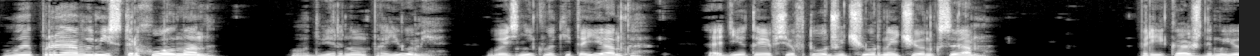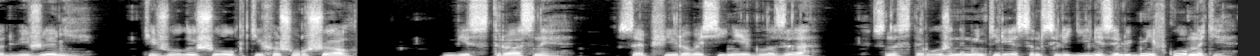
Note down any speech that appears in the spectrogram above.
Вы правы, мистер Холман. В дверном проеме возникла китаянка, одетая все в тот же черный чонгсам. При каждом ее движении тяжелый шелк тихо шуршал. Бесстрастные, сапфирово-синие глаза с настороженным интересом следили за людьми в комнате.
